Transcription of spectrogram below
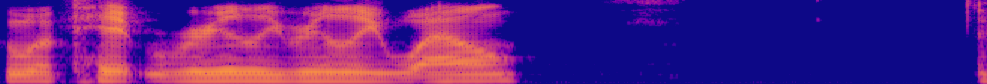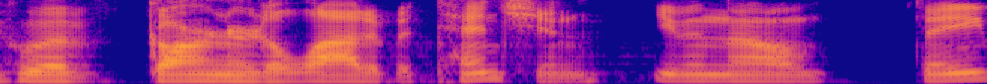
who have hit really really well, who have garnered a lot of attention, even though they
